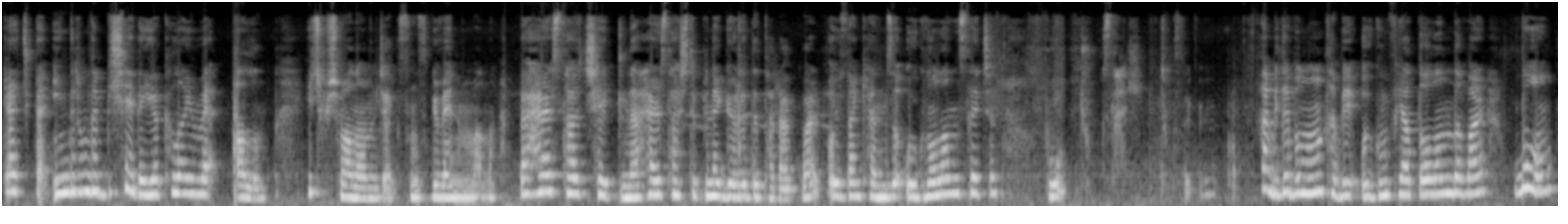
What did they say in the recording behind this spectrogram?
Gerçekten indirimde bir şey de yakalayın ve alın. Hiç pişman olmayacaksınız güvenin bana. Ve her saç şekline, her saç tipine göre de tarak var. O yüzden kendinize uygun olanı seçin. Bu çok. Ha bir de bunun tabii uygun fiyatlı olanı da var. Bu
